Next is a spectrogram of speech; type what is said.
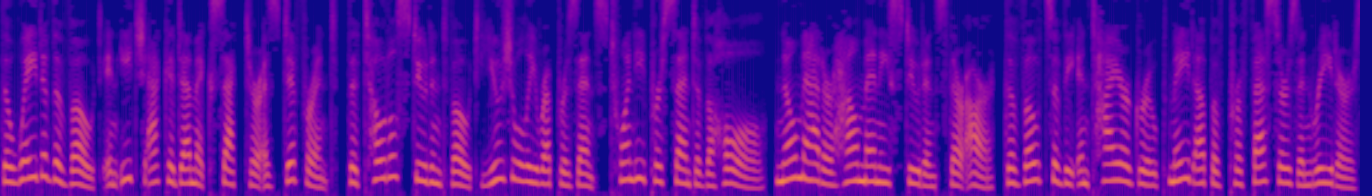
the weight of the vote in each academic sector is different. The total student vote usually represents 20% of the whole, no matter how many students there are. The votes of the entire group made up of professors and readers,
